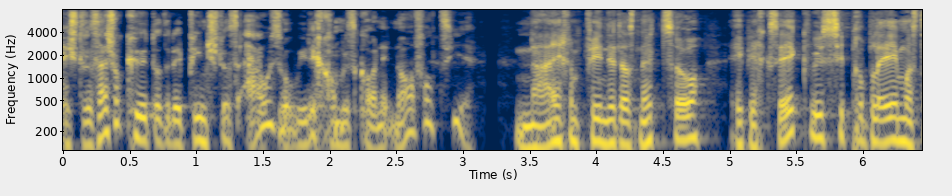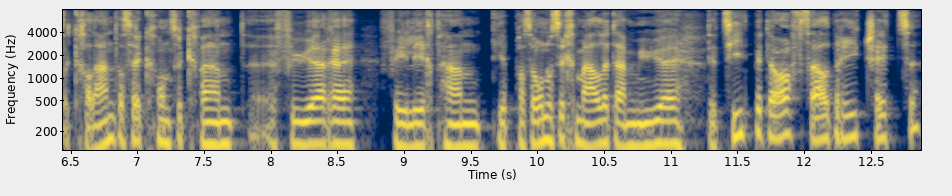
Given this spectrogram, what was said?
Hast du das auch schon gehört oder findest du das auch so? Weil ich kann mir das gar nicht nachvollziehen. Nein, ich empfinde das nicht so. Ich sehe gewisse Probleme, muss der Kalender sehr konsequent äh, führen. Vielleicht haben die Personen, die sich melden, auch Mühe, den Zeitbedarf selber einzuschätzen.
